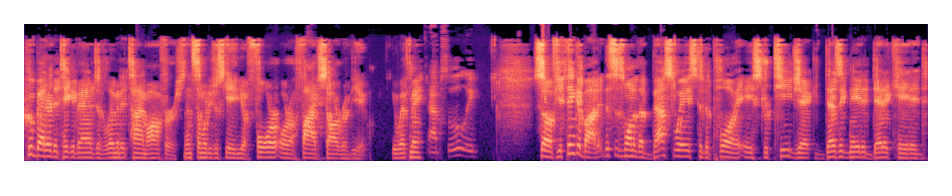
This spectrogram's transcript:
Who better to take advantage of limited time offers than someone who just gave you a four or a five star review? You with me? Absolutely. So if you think about it, this is one of the best ways to deploy a strategic, designated, dedicated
